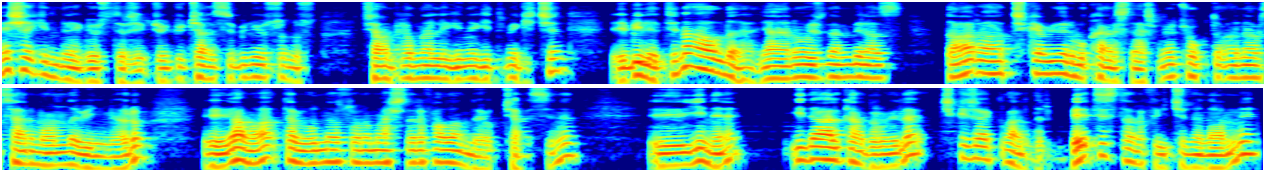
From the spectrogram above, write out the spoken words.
ne şekilde gösterecek? Çünkü Chelsea biliyorsunuz Şampiyonlar Ligi'ne gitmek için e, biletini aldı. Yani o yüzden biraz daha rahat çıkabilir bu karşılaşmaya. Çok da önemser mi onu da bilmiyorum. E, ama tabii bundan sonra maçları falan da yok Chelsea'nin. E, yine ideal kadroyla çıkacaklardır. Betis tarafı için önemli.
